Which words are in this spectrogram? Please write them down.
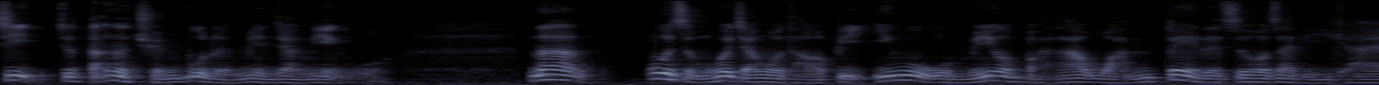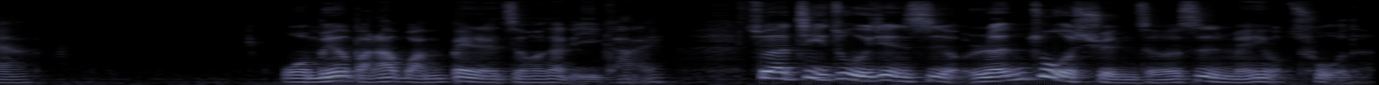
进，就当着全部的面这样念我。那为什么会讲我逃避？因为我没有把它完备了之后再离开啊，我没有把它完备了之后再离开，所以要记住一件事：人做选择是没有错的。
